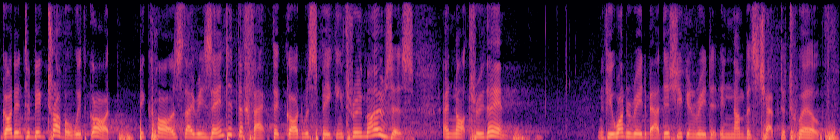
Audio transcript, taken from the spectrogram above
got into big trouble with God because they resented the fact that God was speaking through Moses and not through them. And if you want to read about this, you can read it in Numbers chapter 12.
